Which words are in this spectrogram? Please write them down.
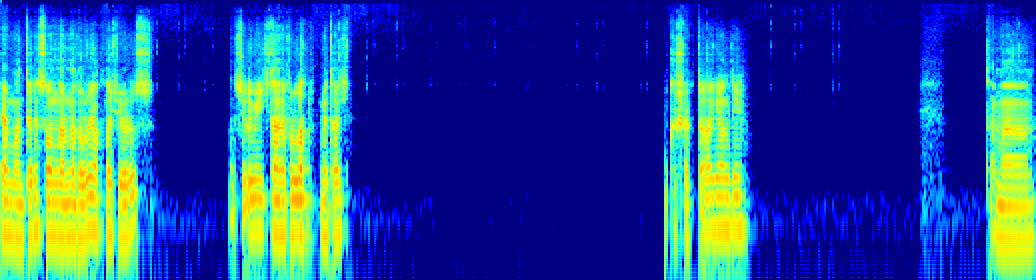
envanterin sonlarına doğru yaklaşıyoruz. Şöyle bir iki tane fırlat metal. Bir kuşak daha geldi. Tamam.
